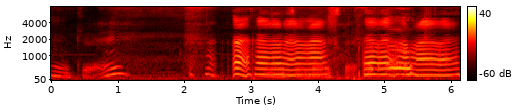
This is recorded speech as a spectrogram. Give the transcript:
Okay. Uh-oh.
